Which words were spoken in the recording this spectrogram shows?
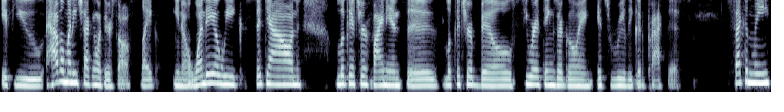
if you have a money check in with yourself, like, you know, one day a week, sit down, look at your finances, look at your bills, see where things are going, it's really good practice. Secondly,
